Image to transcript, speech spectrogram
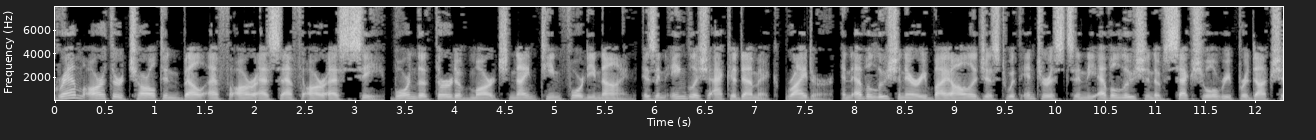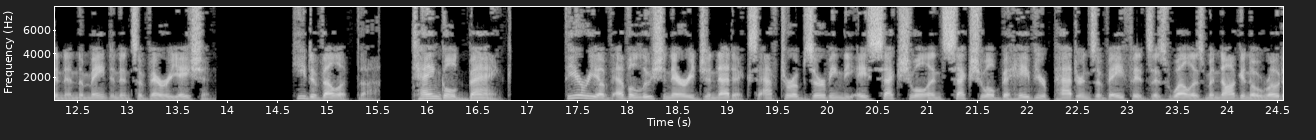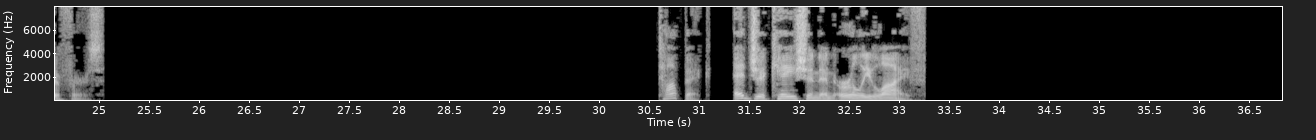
Graham Arthur Charlton Bell FRS FRSC born 3 March 1949 is an English academic, writer, and evolutionary biologist with interests in the evolution of sexual reproduction and the maintenance of variation. He developed the «tangled bank» theory of evolutionary genetics after observing the asexual and sexual behavior patterns of aphids as well as monogonont rotifers. Topic: Education and early life.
